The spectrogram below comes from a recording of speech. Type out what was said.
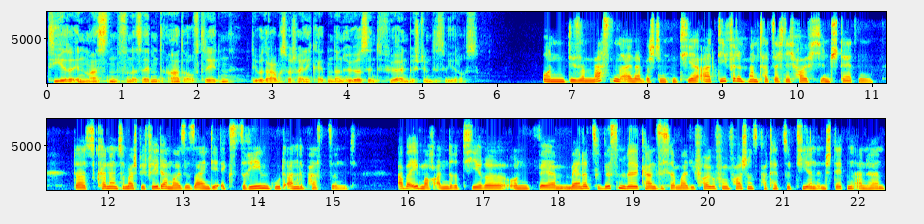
Tiere in Massen von derselben Art auftreten, die Übertragungswahrscheinlichkeiten dann höher sind für ein bestimmtes Virus. Und diese Massen einer bestimmten Tierart, die findet man tatsächlich häufig in Städten. Das können zum Beispiel Fledermäuse sein, die extrem gut angepasst sind. Aber eben auch andere Tiere. Und wer mehr dazu wissen will, kann sich ja mal die Folge vom Forschungsquartett zu Tieren in Städten anhören.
